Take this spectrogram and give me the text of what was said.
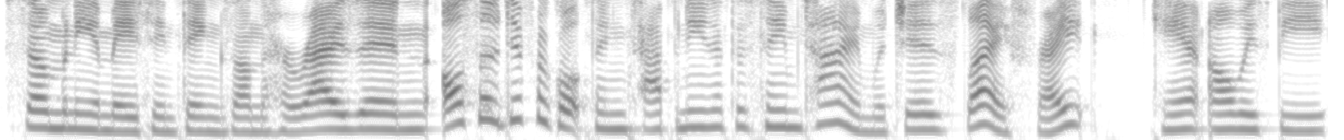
So many amazing things on the horizon. Also, difficult things happening at the same time, which is life, right? Can't always be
